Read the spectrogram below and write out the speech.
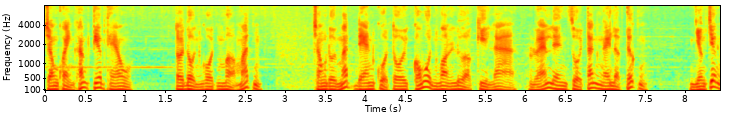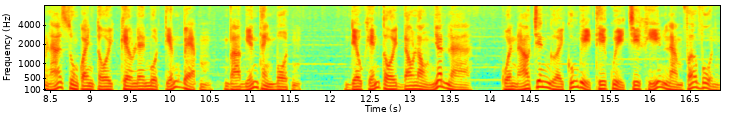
Trong khoảnh khắc tiếp theo, tôi đột ngột mở mắt. Trong đôi mắt đen của tôi có một ngọn lửa kỳ lạ lóe lên rồi tắt ngay lập tức. Những chiếc lá xung quanh tôi kêu lên một tiếng bẹp và biến thành bột. Điều khiến tôi đau lòng nhất là quần áo trên người cũng bị thi quỷ chi khí làm vỡ vụn.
